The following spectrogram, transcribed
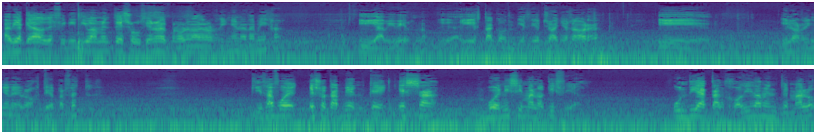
había quedado definitivamente solucionado el problema de los riñones de mi hija y a vivir, ¿no? Y ahí está con 18 años ahora y, y los riñones los tiene perfectos. Quizá fue eso también, que esa buenísima noticia, un día tan jodidamente malo,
